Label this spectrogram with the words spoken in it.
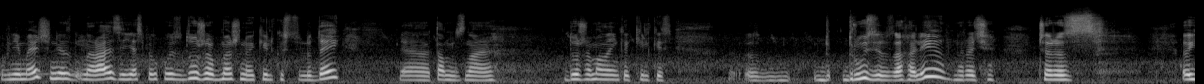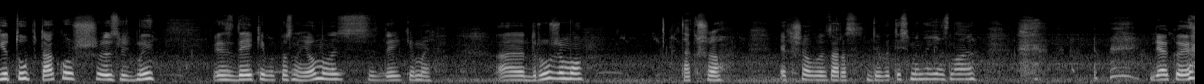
в Німеччині наразі я спілкуюся з дуже обмеженою кількістю людей. Е, Там, не знаю, дуже маленька кількість е, друзів взагалі. До речі, через YouTube також з людьми, з деякими познайомились, з деякими е, дружимо. Так що, якщо ви зараз дивитесь мене, я знаю. Дякую.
